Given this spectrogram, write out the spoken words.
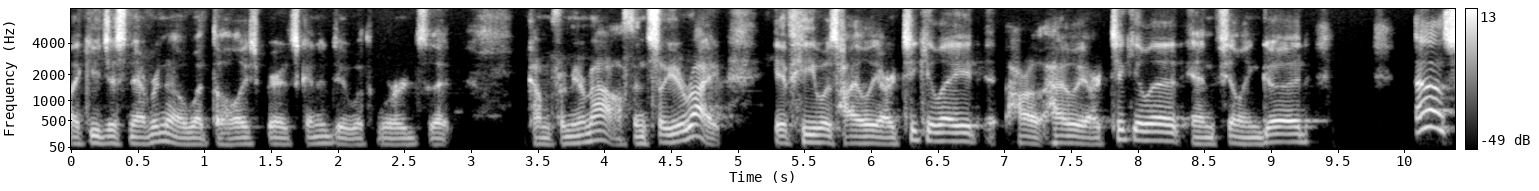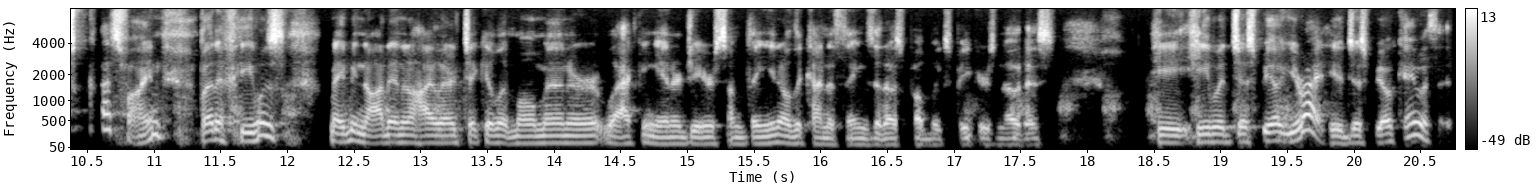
like you just never know what the Holy Spirit's going to do with words that come from your mouth. And so you're right. If he was highly articulate, highly articulate and feeling good, that's that's fine. But if he was maybe not in a highly articulate moment or lacking energy or something, you know, the kind of things that us public speakers notice, he he would just be you're right, he would just be okay with it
